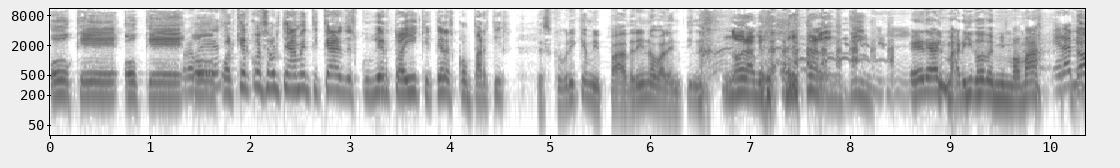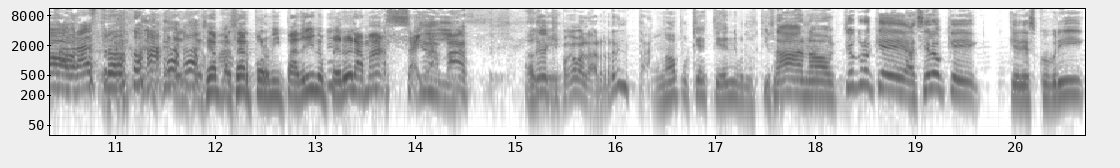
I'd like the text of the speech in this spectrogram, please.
o que, o que, ¿Otra o cualquier cosa últimamente que hayas descubierto ahí que quieras compartir? Descubrí que mi padrino Valentina. No era mi padrino Valentín. Era el marido de mi mamá. Era mi padrastro. Empecé a pasar por mi padrino, pero era más ahí. Era más. Era el que pagaba la renta. No, porque tiene, pues, los quiso. No, no, yo creo que así algo que, que descubrí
